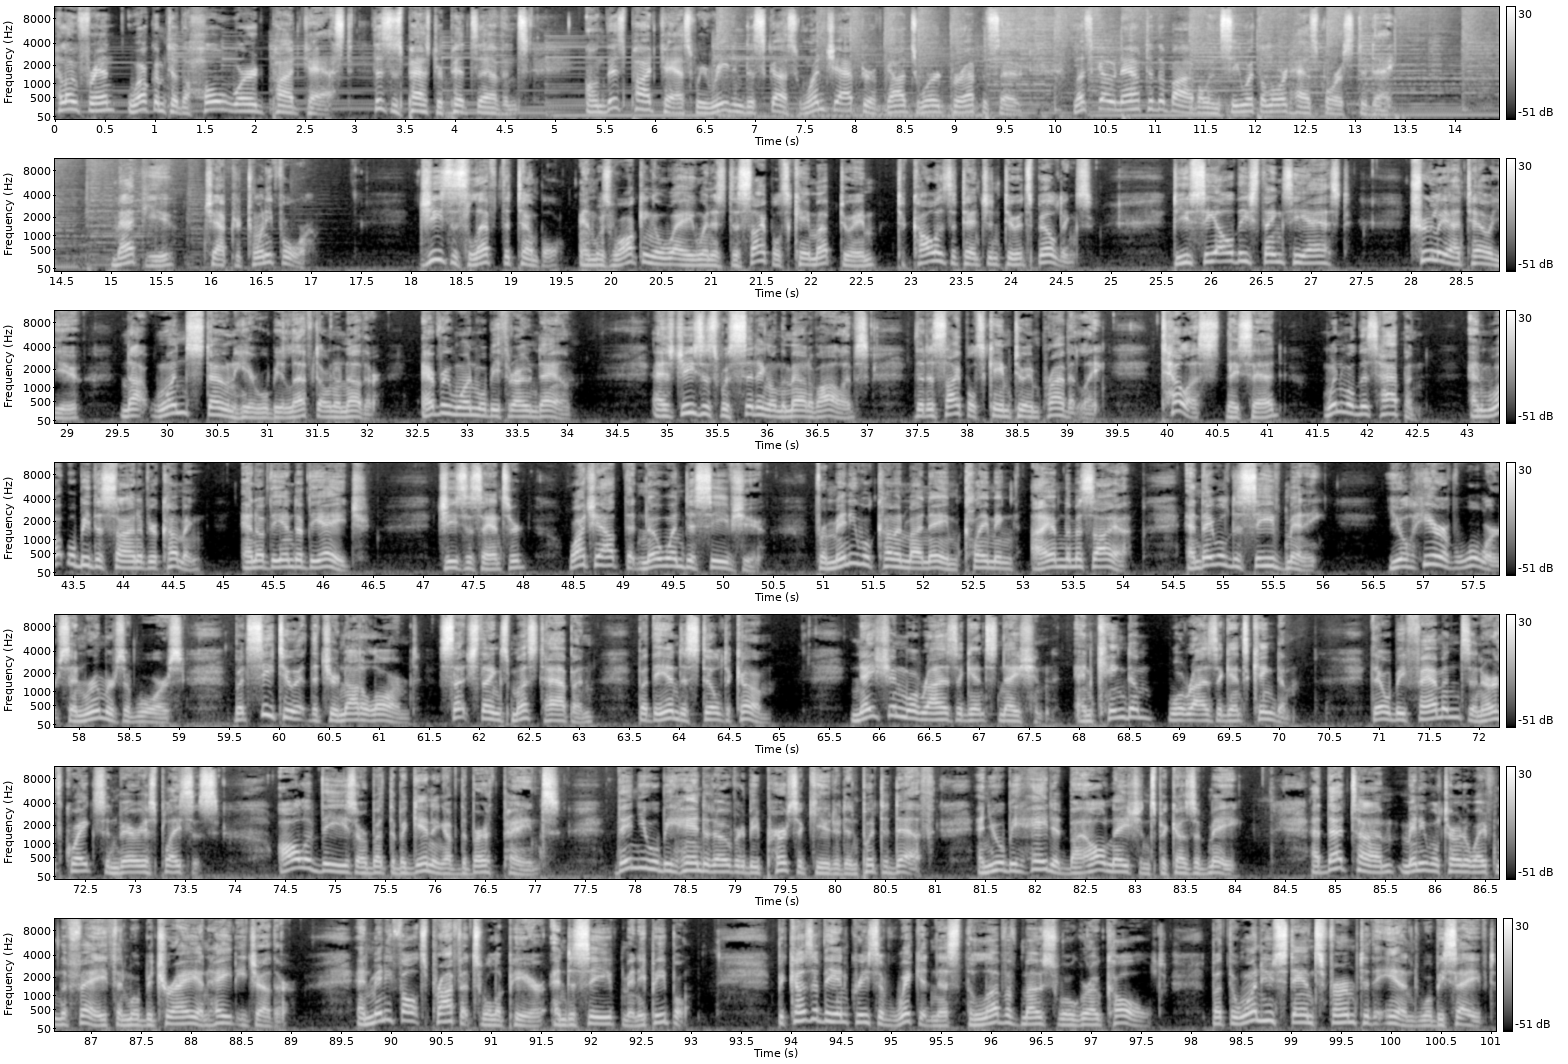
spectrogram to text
Hello, friend. Welcome to the Whole Word Podcast. This is Pastor Pitts Evans. On this podcast, we read and discuss one chapter of God's Word per episode. Let's go now to the Bible and see what the Lord has for us today. Matthew chapter 24. Jesus left the temple and was walking away when his disciples came up to him to call his attention to its buildings. Do you see all these things? he asked. Truly I tell you, not one stone here will be left on another. Every one will be thrown down. As Jesus was sitting on the Mount of Olives, the disciples came to him privately. Tell us, they said, when will this happen? And what will be the sign of your coming and of the end of the age? Jesus answered, Watch out that no one deceives you. For many will come in my name, claiming, I am the Messiah, and they will deceive many. You'll hear of wars and rumors of wars, but see to it that you're not alarmed. Such things must happen, but the end is still to come. Nation will rise against nation, and kingdom will rise against kingdom. There will be famines and earthquakes in various places. All of these are but the beginning of the birth pains. Then you will be handed over to be persecuted and put to death, and you will be hated by all nations because of me. At that time, many will turn away from the faith and will betray and hate each other. And many false prophets will appear and deceive many people. Because of the increase of wickedness, the love of most will grow cold, but the one who stands firm to the end will be saved.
